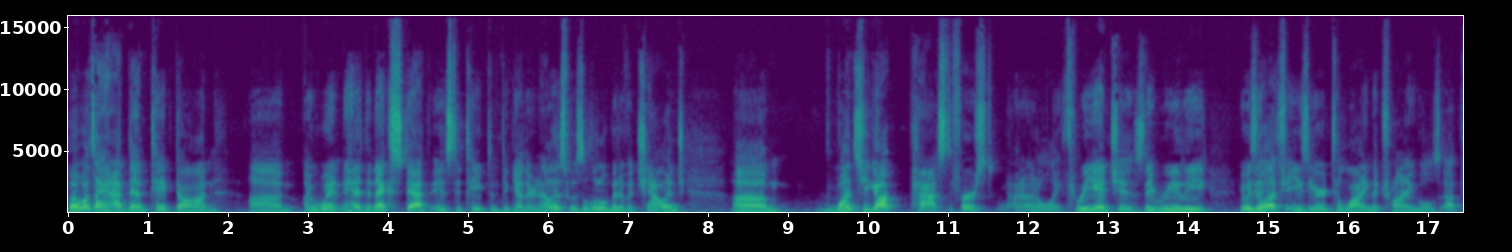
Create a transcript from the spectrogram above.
But once I had them taped on, um, I went ahead, the next step is to tape them together. Now this was a little bit of a challenge. Um, once you got past the first, I don't know, like three inches, they really, it was much easier to line the triangles up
